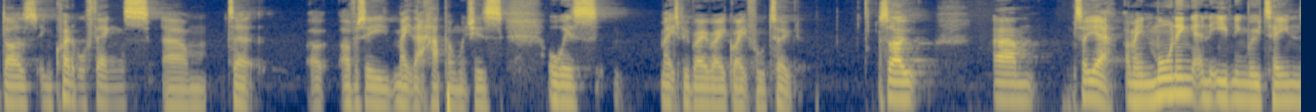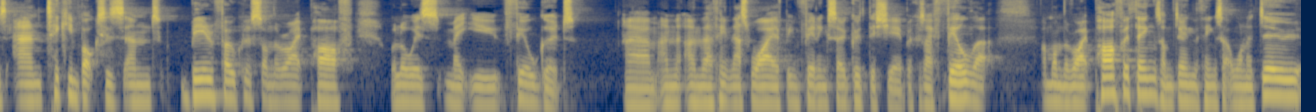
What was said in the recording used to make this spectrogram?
does incredible things um, to uh, obviously make that happen, which is always makes me very very grateful too. So, um, so yeah, I mean, morning and evening routines and ticking boxes and being focused on the right path will always make you feel good. Um, and and I think that's why I've been feeling so good this year because I feel that I'm on the right path with things. I'm doing the things that I want to do.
